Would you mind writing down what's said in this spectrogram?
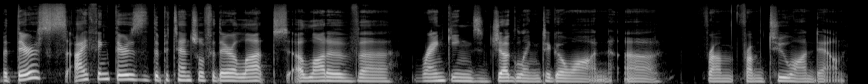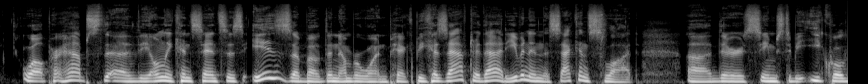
but there's, I think there's the potential for there a lot a lot of uh, rankings juggling to go on uh, from from two on down. Well, perhaps the, the only consensus is about the number one pick because after that, even in the second slot, uh, there seems to be equal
